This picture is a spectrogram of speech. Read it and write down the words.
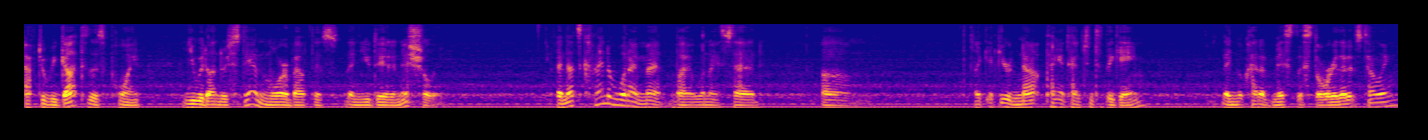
after we got to this point, you would understand more about this than you did initially. And that's kind of what I meant by when I said, um, like, if you're not paying attention to the game, then you'll kind of miss the story that it's telling.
